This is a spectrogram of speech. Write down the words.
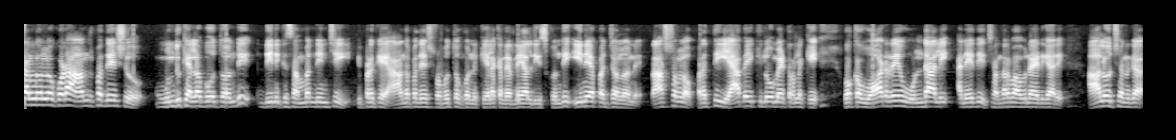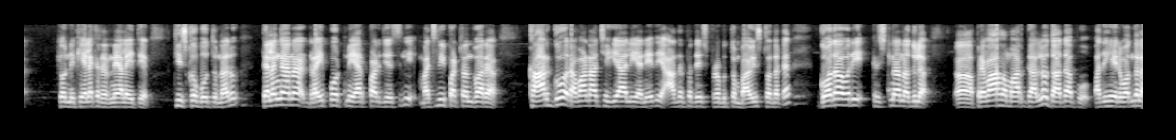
రంగంలో కూడా ఆంధ్రప్రదేశ్ ముందుకెళ్ళబోతోంది దీనికి సంబంధించి ఇప్పటికే ఆంధ్రప్రదేశ్ ప్రభుత్వం కొన్ని కీలక నిర్ణయాలు తీసుకుంది. ఈ నేపథ్యంలోనే రాష్ట్రంలో ప్రతి యాభై కిలోమీటర్లకి ఒక ఓడరే ఉండాలి అనేది చంద్రబాబు నాయుడు గారి ఆలోచనగా కొన్ని కీలక నిర్ణయాలు అయితే తీసుకోబోతున్నారు. తెలంగాణ డ్రై పోర్ట్ను ఏర్పాటు చేసి మచిలీపట్నం ద్వారా కార్గో రవాణా చేయాలి అనేది ఆంధ్రప్రదేశ్ ప్రభుత్వం భావిస్తోందట. గోదావరి కృష్ణా నదుల ప్రవాహ మార్గాల్లో దాదాపు పదిహేను వందల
